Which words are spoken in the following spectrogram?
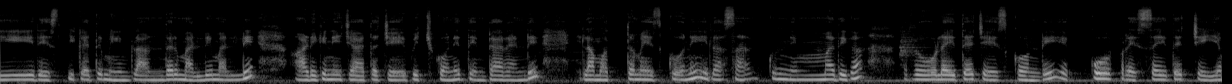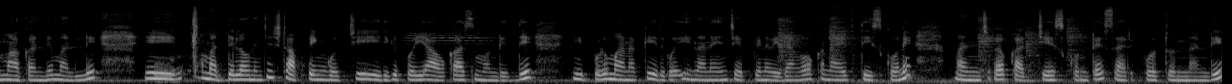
ఈ రెసిపీకి అయితే మీ ఇంట్లో అందరూ మళ్ళీ మళ్ళీ అడిగి నీ చేత చేయించుకొని తింటారండి. ఇలా మొత్తం వేసుకొని ఇలా నెమ్మదిగా రోల్ అయితే చేసుకోండి. ఎక్కువ ప్రెస్ అయితే చెయ్యమాకండి. మళ్ళీ ఈ మధ్యలో నుంచి స్టఫింగ్ వచ్చి ఇరిగిపోయే అవకాశం ఉండిద్ది. ఇప్పుడు మనకి ఇదిగో ఇలా నేను చెప్పిన విధంగా ఒక నైఫ్ తీసుకొని మంచిగా కట్ చేసుకుంటే సరిపోతుందండి.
